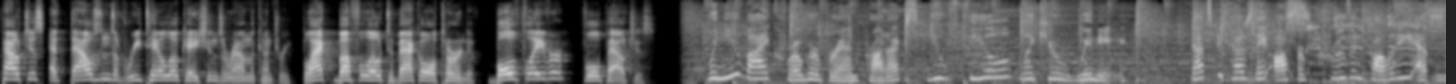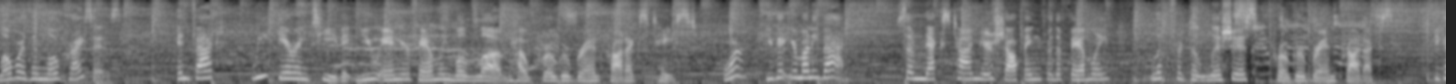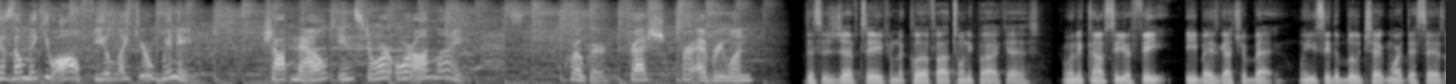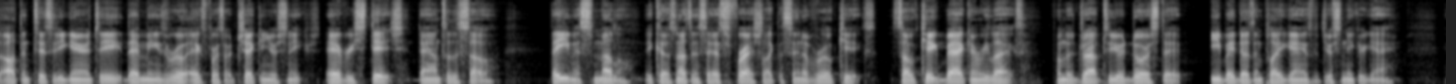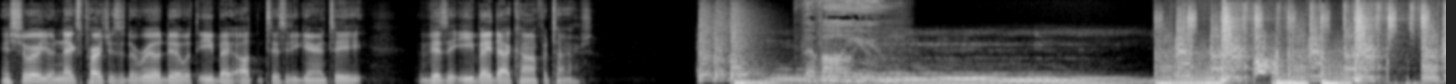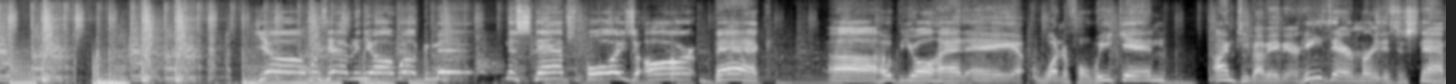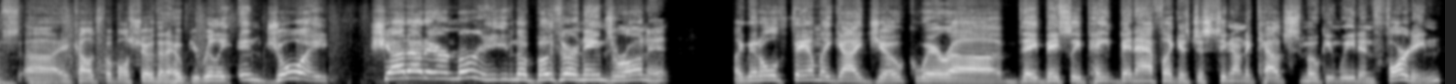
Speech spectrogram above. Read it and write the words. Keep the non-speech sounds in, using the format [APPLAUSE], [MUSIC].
pouches at thousands of retail locations around the country. Black Buffalo Tobacco Alternative. Bold flavor, full pouches. When you buy Kroger brand products, you feel like you're winning. That's because they offer proven quality at lower than low prices. In fact, we guarantee that you and your family will love how Kroger brand products taste, or you get your money back. So next time you're shopping for the family, look for delicious Kroger brand products because they'll make you all feel like you're winning. Shop now, in store, or online. Kroger, fresh for everyone. This is Jeff T from the Club 520 podcast. When it comes to your feet, eBay's got your back. When you see the blue check mark that says authenticity guaranteed, that means real experts are checking your sneakers. Every stitch, down to the sole. They even smell them because nothing says fresh like the scent of real kicks. So kick back and relax. From the drop to your doorstep, eBay doesn't play games with your sneaker game. Ensure your next purchase is the real deal with eBay Authenticity Guaranteed. Visit eBay.com for terms. The volume. Yo, what's happening, y'all? Welcome in. The Snaps boys are back. Uh, hope you all had a wonderful weekend. I'm T Bob Aviator. He's Aaron Murray. This is Snaps, uh, a college football show that I hope you really enjoy. Shout out Aaron Murray, even though both of our names are on it. Like that old family guy joke where uh, they basically paint Ben Affleck as just sitting on the couch smoking weed and farting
